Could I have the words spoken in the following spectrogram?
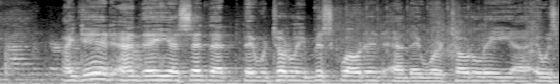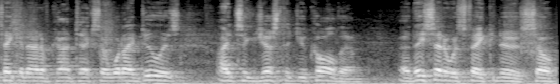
you had with their? I did, and they uh, said that they were totally misquoted and they were totally, uh, it was taken out of context. So what I do is I'd suggest that you call them. Uh, they said it was fake news, so,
